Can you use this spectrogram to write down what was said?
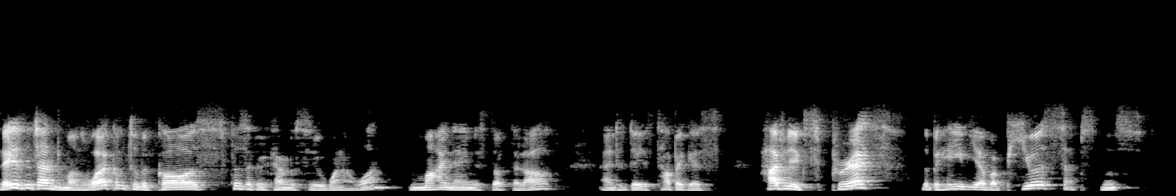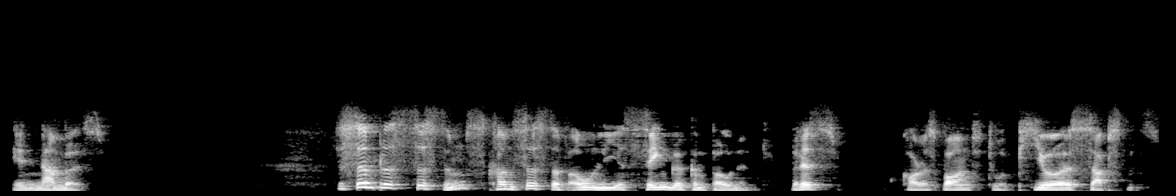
Ladies and gentlemen, welcome to the course Physical Chemistry 101. My name is Dr. Laut and today's topic is how to express the behavior of a pure substance in numbers. The simplest systems consist of only a single component, that is, correspond to a pure substance.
